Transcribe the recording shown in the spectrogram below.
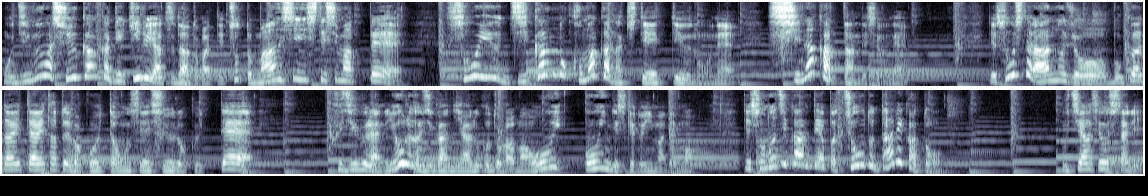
もう自分は習慣化できるやつだとかってちょっと慢心してしまって、そういう時間の細かな規定っていうのをね、しなかったんですよね。でそうしたら案の定僕は大体例えばこういった音声収録って9時ぐらいの夜の時間にやることがまあ多い多いんですけど今でもでその時間ってやっぱちょうど誰かと打ち合わせをしたり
